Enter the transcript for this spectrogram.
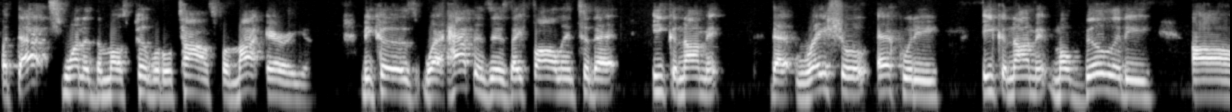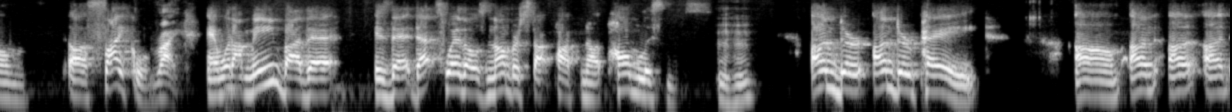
But that's one of the most pivotal times for my area because what happens is they fall into that economic, that racial equity, economic mobility um, uh, cycle. Right. And what I mean by that is that that's where those numbers start popping up: homelessness, Mm-hmm. under underpaid, um, un, un, un,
